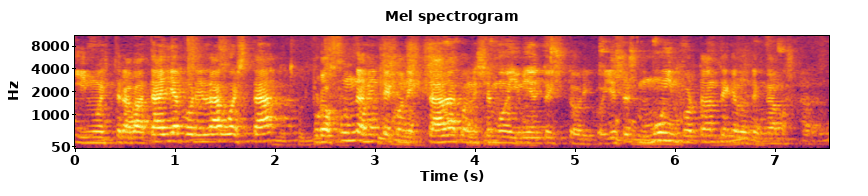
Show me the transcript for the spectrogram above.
y nuestra batalla por el agua está profundamente conectada con ese movimiento histórico, y eso es muy importante que lo tengamos claro.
